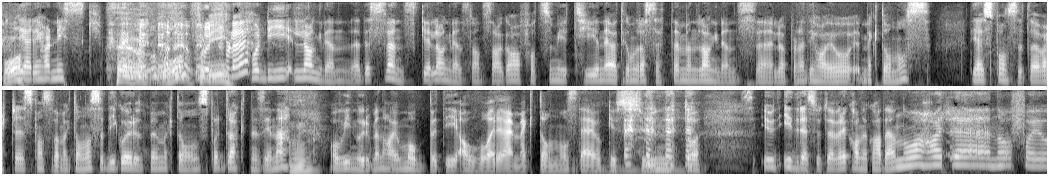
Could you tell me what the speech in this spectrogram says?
Å. De er i harnisk. Å, fordi? Fordi langren, det svenske langrennslandslaget har fått så mye tyn. Jeg vet ikke om dere har sett det, men langrennsløperne de har jo McDonald's. De er sponset, har vært sponset av McDonald's, så de går rundt med McDonald's på draktene sine. Og vi nordmenn har jo mobbet de i alle år. «Nei, McDonald's, det er jo ikke sunt. Og idrettsutøvere kan jo ikke ha det. Nå, har, eh, nå får jo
